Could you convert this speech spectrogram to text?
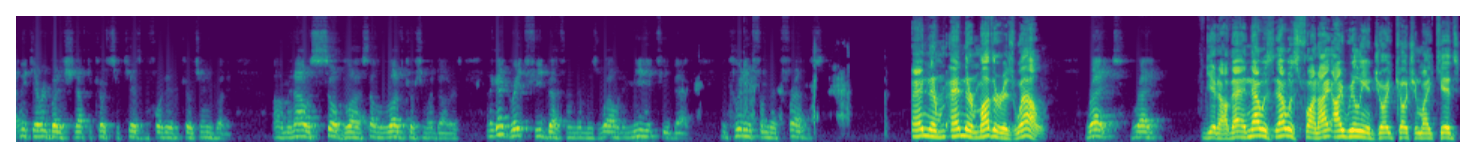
i think everybody should have to coach their kids before they ever coach anybody um, and i was so blessed i loved coaching my daughters and i got great feedback from them as well and immediate feedback including from their friends and their and their mother as well. Right, right. You know that, and that was that was fun. I I really enjoyed coaching my kids.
